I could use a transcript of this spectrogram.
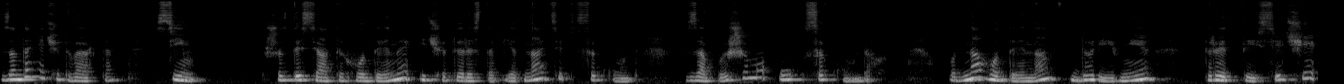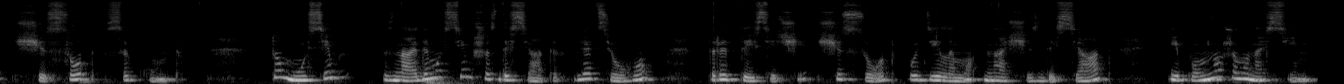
Завдання четверте. 7 60 години і 415 секунд. Запишемо у секундах. Одна година дорівнює 3600 секунд. Тому 7, знайдемо 7 шістдесятих. Для цього 3600 поділимо на 60 і помножимо на 7.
